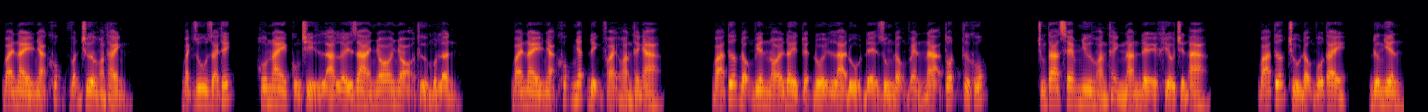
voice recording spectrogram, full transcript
Bài này nhạc khúc vẫn chưa hoàn thành bạch du giải thích, hôm nay cũng chỉ là lấy ra nho nhỏ thử một lần. Bài này nhạc khúc nhất định phải hoàn thành a. Bá tước động viên nói đây tuyệt đối là đủ để rung động vẹn nạ tốt từ khúc. Chúng ta xem như hoàn thành nan đề khiêu chiến a. Bá tước chủ động vô tay, đương nhiên.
